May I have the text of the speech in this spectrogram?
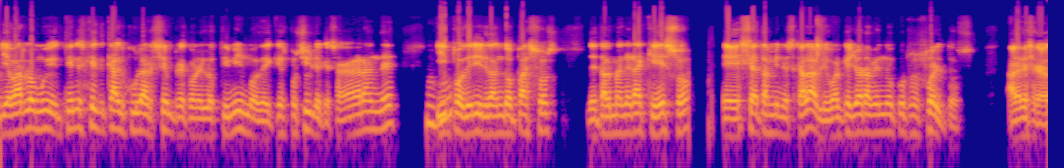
llevarlo muy, tienes que calcular siempre con el optimismo de que es posible que se haga grande y poder ir dando pasos de tal manera que eso eh, sea también escalable. Igual que yo ahora vendo cursos sueltos Ahora voy a sacar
